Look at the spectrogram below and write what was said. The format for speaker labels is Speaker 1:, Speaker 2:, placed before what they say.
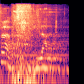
Speaker 1: First blood.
